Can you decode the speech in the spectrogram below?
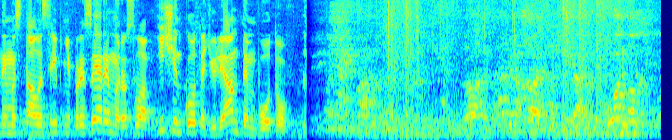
Ними стали срібні призери Мирослав Іщенко та Юліан Темботов. Вот молодец.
